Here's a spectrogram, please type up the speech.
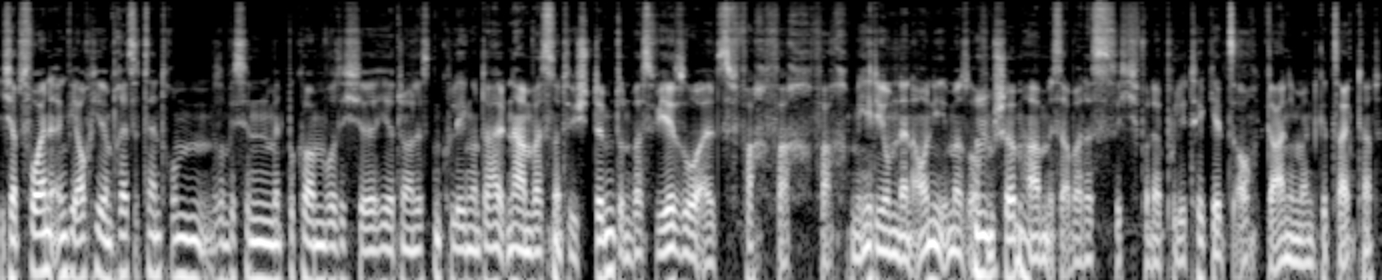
ich habe es vorhin irgendwie auch hier im Pressezentrum so ein bisschen mitbekommen, wo sich äh, hier Journalistenkollegen unterhalten haben, was natürlich stimmt und was wir so als Fach, Fach, Fachmedium dann auch nie immer so hm. auf dem Schirm haben, ist aber, dass sich von der Politik jetzt auch gar niemand gezeigt hat.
